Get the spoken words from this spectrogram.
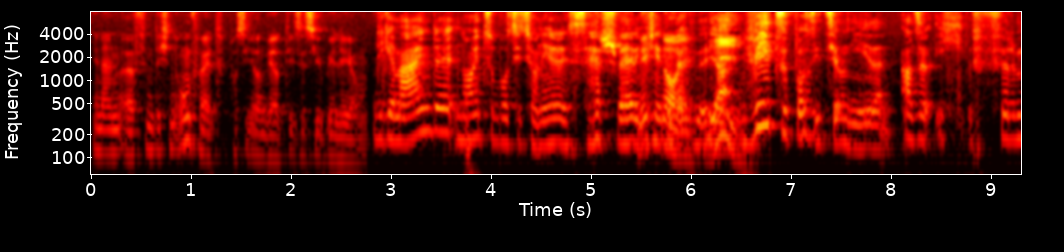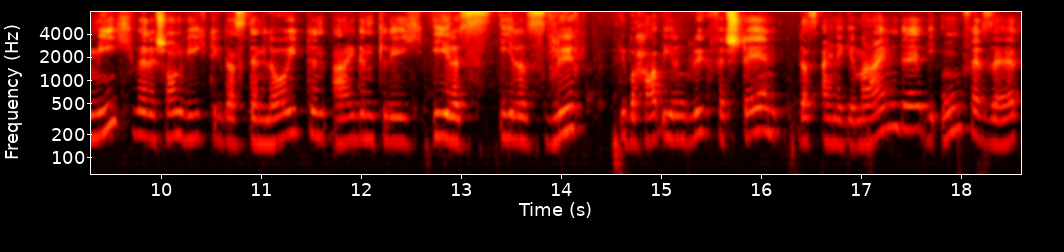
in einem öffentlichen Umfeld passieren wird, dieses Jubiläum. Die Gemeinde neu zu positionieren ist sehr schwer. Nicht neu, wie? Ja, wie zu positionieren. Also ich, für mich wäre schon wichtig, dass den Leuten eigentlich ihres, ihres Glück, überhaupt ihren Glück verstehen, dass eine Gemeinde, die unversehrt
